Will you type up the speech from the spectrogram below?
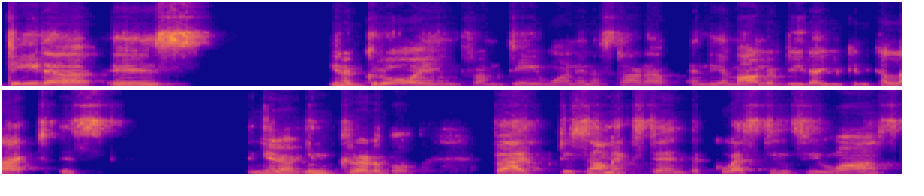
Data is you know growing from day one in a startup, and the amount of data you can collect is you know incredible. But to some extent, the questions you ask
